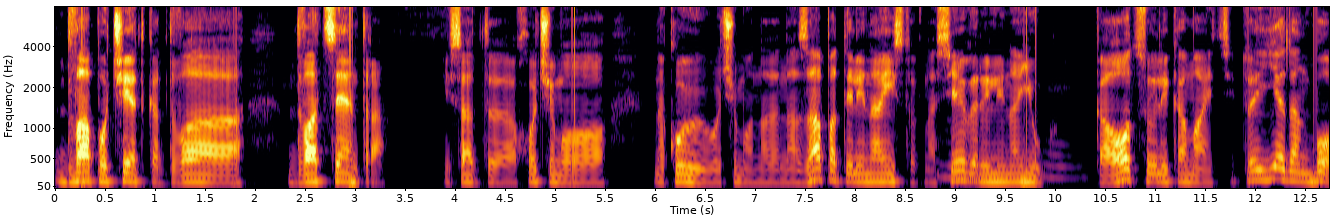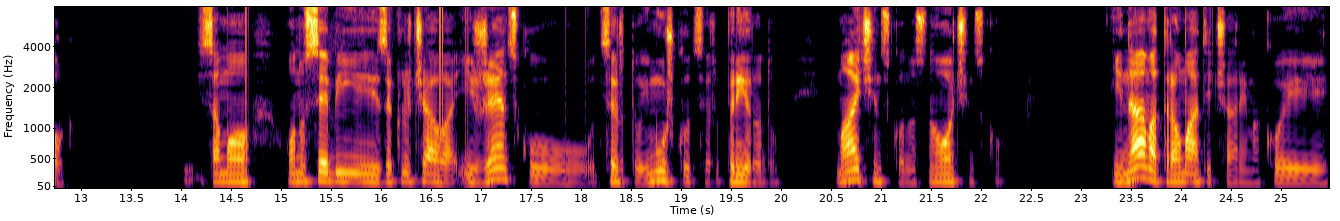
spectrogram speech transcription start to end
dva početka, dva, dva centra. I sad e, hoćemo na koju hoćemo na, na zapad ili na istok, na sjever ili na jug. Mm. Kao ocu ili ka majci. To je jedan Bog. Samo on u sebi zaključava i žensku crtu i mušku crtu, prirodu. Majčinsku, odnosno očinsku. I nama traumatičarima koji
